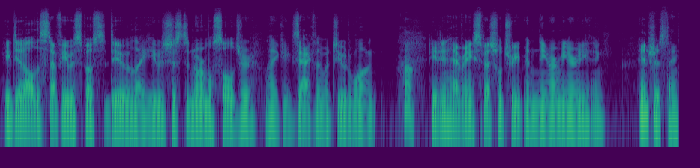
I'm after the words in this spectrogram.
he did all the stuff he was supposed to do. Like he was just a normal soldier, like exactly what you would want. Huh. He didn't have any special treatment in the army or anything. Interesting.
